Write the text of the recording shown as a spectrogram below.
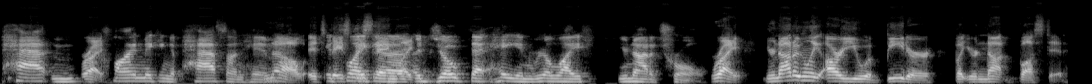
pat Right. Klein making a pass on him. no, it's, it's basically like saying a, like a joke that hey, in real life, you're not a troll. Right. You're not only are you a beater, but you're not busted,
